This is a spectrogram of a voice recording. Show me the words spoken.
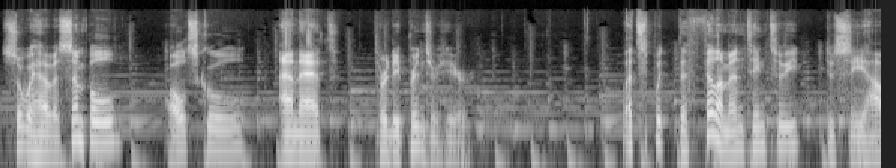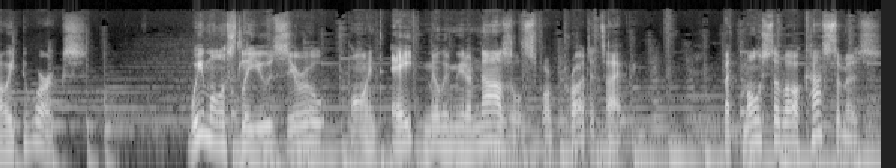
So we have a simple, old school, Anet 3D printer here. Let's put the filament into it to see how it works. We mostly use 0.8 millimeter nozzles for prototyping, but most of our customers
